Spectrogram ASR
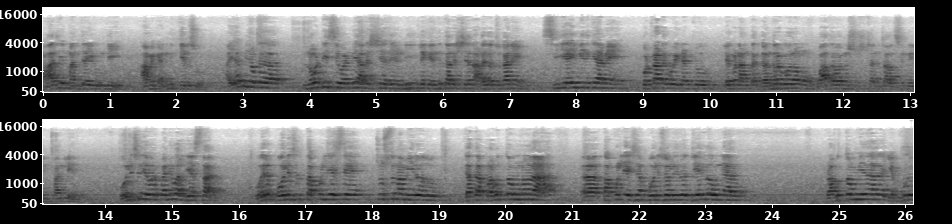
మాజీ మంత్రి అయి ఉండి ఆమెకు అన్ని తెలుసు. అయ్యా మీరు ఒక నోటీస్ ఇవ్వండి అరెస్ట్ చేసేయండి లేక ఎందుకు అరెస్ట్ చేయాలి అడగచ్చు. కానీ సిఐ మీదకి ఆమె కొట్లాడకపోయినట్లు లేకుండా లేకుంటే అంత గందరగోళం వాతావరణం సృష్టించాల్సింది పని లేదు. పోలీసులు ఎవరి పని వాళ్ళు చేస్తారు. ఒకవేళ పోలీసులు తప్పులు చేస్తే చూస్తున్నాం ఈరోజు. గత ప్రభుత్వంలోన తప్పులు చేసిన పోలీసులు ఈరోజు జైల్లో ఉన్నారు. ప్రభుత్వం మీద ఎప్పుడు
